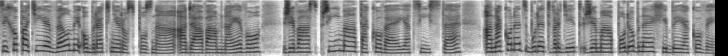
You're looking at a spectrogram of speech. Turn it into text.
Psychopati je velmi obratně rozpozná a dá vám najevo, že vás přijímá takové, jací jste a nakonec bude tvrdit, že má podobné chyby jako vy.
